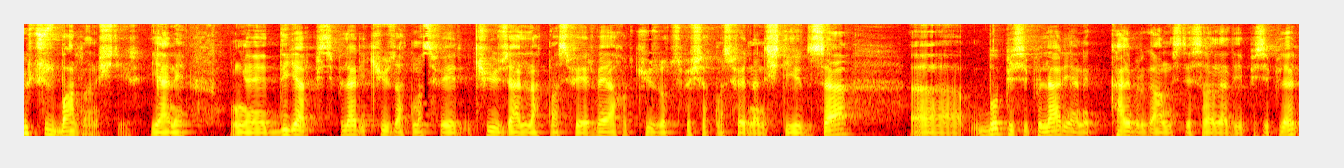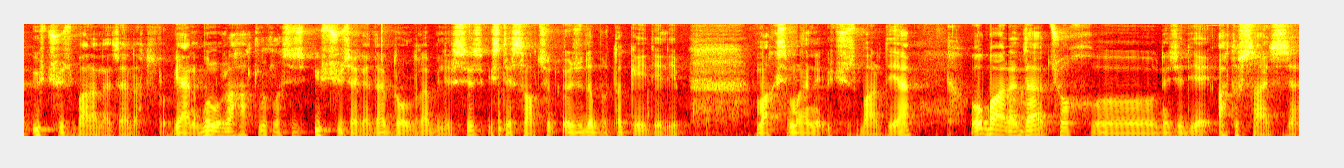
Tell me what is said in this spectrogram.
300 barla işləyir. Yəni e, digər pisiplər 200 atmosfer, 250 atmosfer və yaxud 235 atmosferlə işləyirdisə, bu PCP-lər, yəni kalibr qanunu istehsal elədiyi PCP-lər 300 bara nəzərdə tutulub. Yəni bunu rahatlıqla siz 300-ə qədər doldura bilirsiniz. İstehsalçı özü də burada qeyd eləyib. Maksimalni 300 bar deyə. O barədə çox necə deyək, atış sayı sizə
